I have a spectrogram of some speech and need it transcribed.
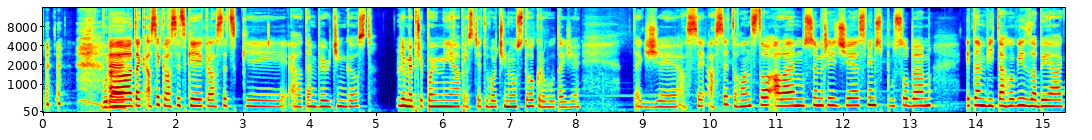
Bude. Uh, tak asi klasicky, klasicky uh, ten Virgin Ghost, mm. že mi připomíná prostě tu hočinu z toho kruhu, takže takže asi, asi tohle, ale musím říct, že svým způsobem i ten výtahový zabiják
